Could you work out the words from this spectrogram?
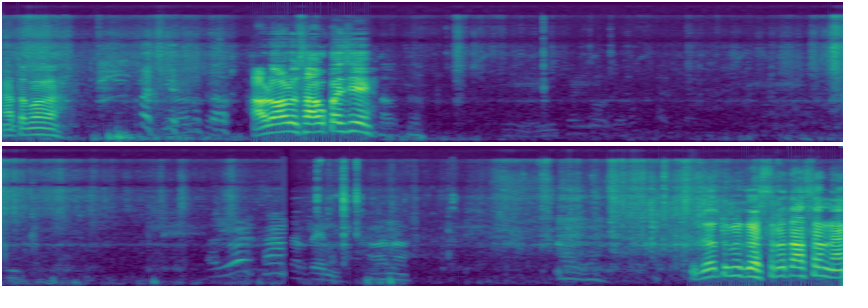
आता बघा. हळूहळू सावकाशी. जर तुम्ही घसरत असाल ना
